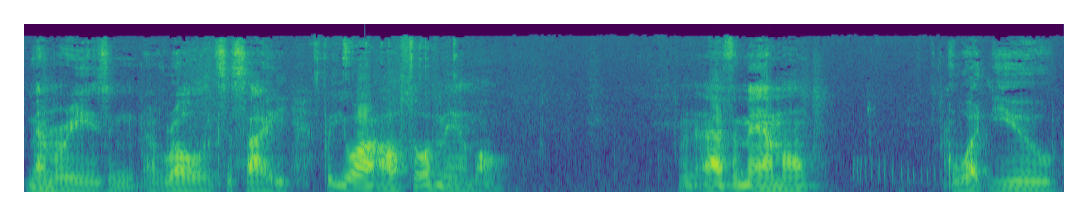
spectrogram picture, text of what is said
memories and a role in society, but you are also a mammal. And as a mammal, what you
